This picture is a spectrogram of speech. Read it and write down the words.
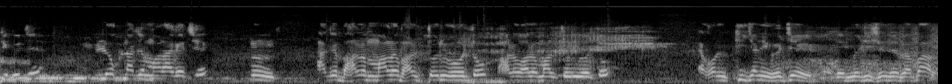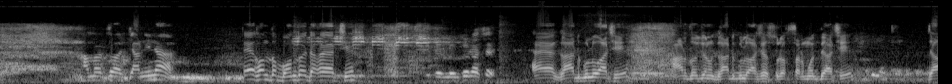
টিভিতে। লোক নাকি মারা গেছে। হুম আগে ভালো মাল ভালো তৈরি হতো ভালো ভালো মাল তৈরি হতো। এখন কি জানি হয়েছে মেডিসিনের ব্যাপার, আমরা তো আর জানি না। এখন তো বন্ধ দেখা যাচ্ছে। ভিতরে লোকজন আছে হ্যাঁ আছে আট দশজন গার্ডগুলো আছে, সুরক্ষার মধ্যে আছে। যা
